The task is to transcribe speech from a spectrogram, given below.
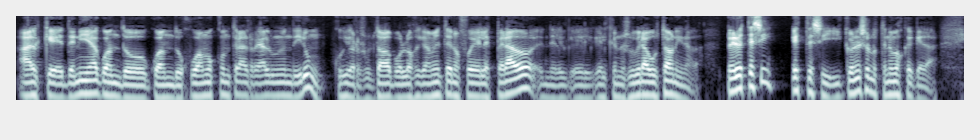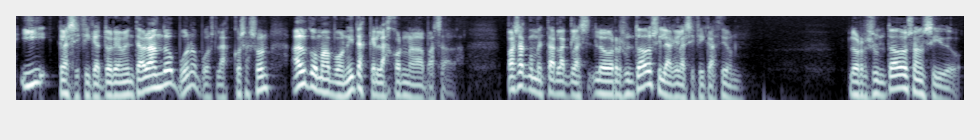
al que tenía cuando, cuando jugamos contra el Real Unión de Irún, cuyo resultado, pues lógicamente no fue el esperado, el, el, que nos hubiera gustado ni nada. Pero este sí, este sí, y con eso nos tenemos que quedar. Y clasificatoriamente hablando, bueno, pues las cosas son algo más bonitas que en la jornada pasada. Paso a comentar los resultados y la clasificación. Los resultados han sido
